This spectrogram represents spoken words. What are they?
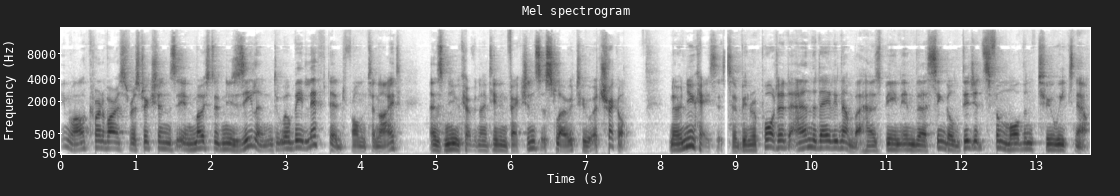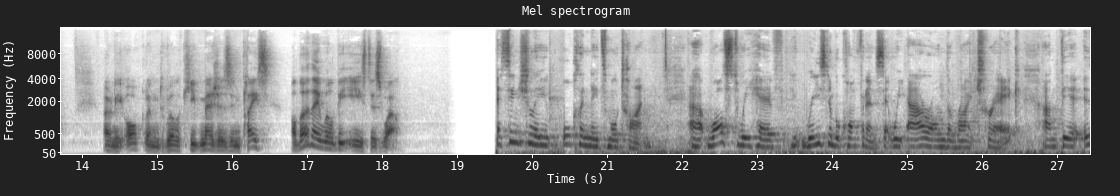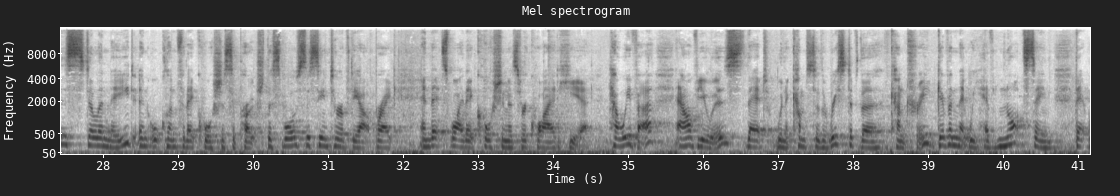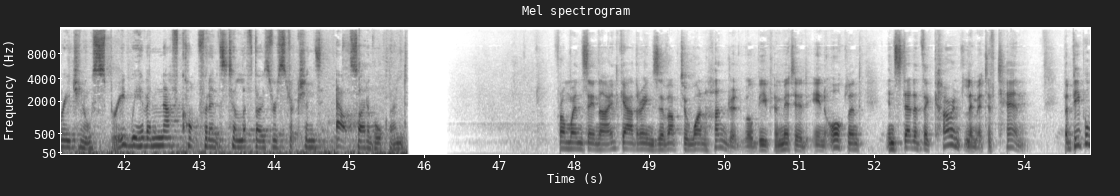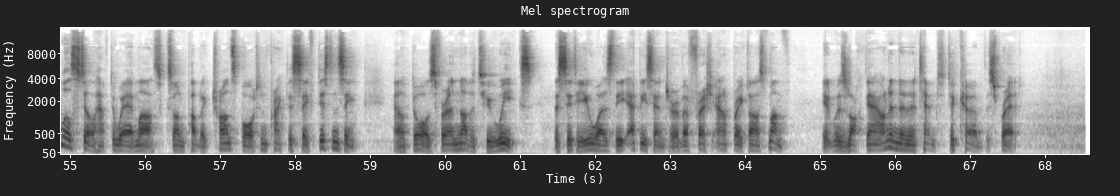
Meanwhile, coronavirus restrictions in most of New Zealand will be lifted from tonight as new COVID 19 infections slow to a trickle. No new cases have been reported, and the daily number has been in the single digits for more than two weeks now. Only Auckland will keep measures in place, although they will be eased as well. Essentially, Auckland needs more time. Uh, whilst we have reasonable confidence that we are on the right track, um, there is still a need in Auckland for that cautious approach. This was the centre of the outbreak, and that's why that caution is required here. However, our view is that when it comes to the rest of the country, given that we have not seen that regional spread, we have enough confidence to lift those restrictions outside of Auckland. From Wednesday night, gatherings of up to 100 will be permitted in Auckland instead of the current limit of 10. But people will still have to wear masks on public transport and practice safe distancing outdoors for another two weeks. The city was the epicenter of a fresh outbreak last month. It was locked down in an attempt to curb the spread.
